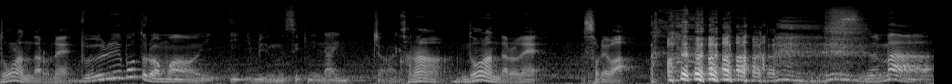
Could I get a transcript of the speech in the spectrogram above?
どうなんだろうね。ブルーボトルはまあ無責任ないんじゃないかな？うん。どうなんだろうね。それは。まあ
